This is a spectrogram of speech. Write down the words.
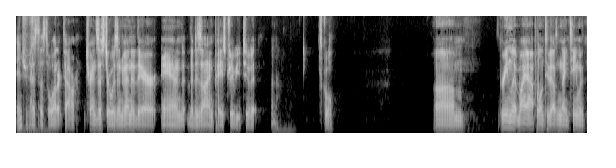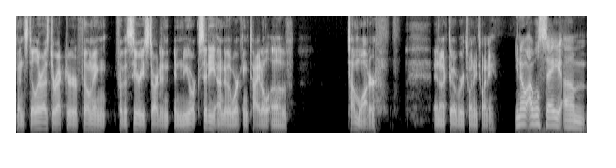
Interesting. as does the water tower. The transistor was invented there, and the design pays tribute to it. It's cool. Um, greenlit by Apple in 2019 with Ben Stiller as director. Filming for the series started in, in New York City under the working title of Tumwater in October 2020. You know, I will say, um,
